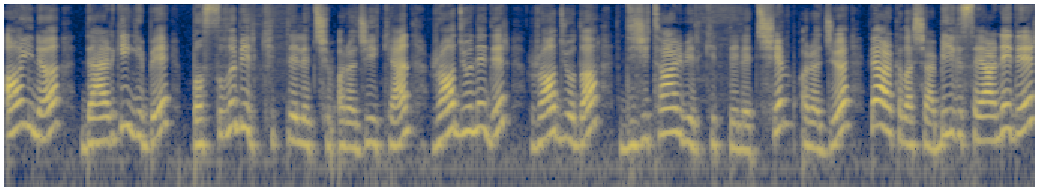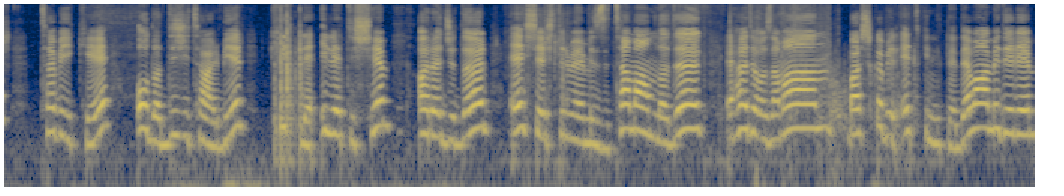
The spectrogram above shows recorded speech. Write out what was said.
aynı dergi gibi basılı bir kitle iletişim aracı iken radyo nedir? Radyoda dijital bir kitle iletişim aracı ve arkadaşlar bilgisayar nedir? Tabii ki o da dijital bir kitle iletişim aracıdır. Eşleştirmemizi tamamladık. E hadi o zaman başka bir etkinlikle devam edelim.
